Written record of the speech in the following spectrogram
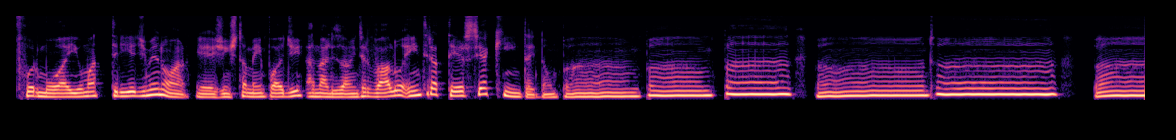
formou aí uma tríade menor. E a gente também pode analisar o intervalo entre a terça e a quinta. Então, pam, pam, pam, pam, pam, é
